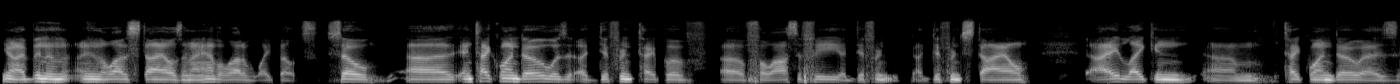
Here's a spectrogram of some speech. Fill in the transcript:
you know, I've been in, in a lot of styles and I have a lot of white belts. So, uh, and Taekwondo was a different type of, of philosophy, a different, a different style. I liken um, Taekwondo as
